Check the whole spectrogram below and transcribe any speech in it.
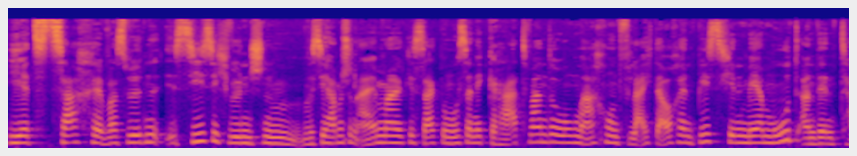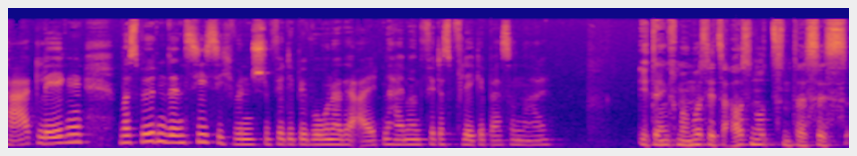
jetzt Sache? Was würden Sie sich wünschen? Sie haben schon einmal gesagt, man muss eine Gratwanderung machen und vielleicht auch ein bisschen mehr Mut an den Tag legen. Was würden denn Sie sich wünschen für die Bewohner der Altenheime und für das Pflegepersonal? Ich denke, man muss jetzt ausnutzen, dass es,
